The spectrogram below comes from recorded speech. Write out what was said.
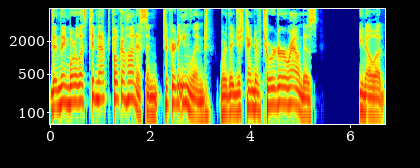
then they more or less kidnapped Pocahontas and took her to England, where they just kind of toured her around as, you know, a,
